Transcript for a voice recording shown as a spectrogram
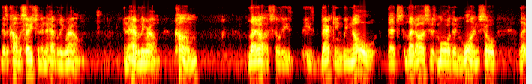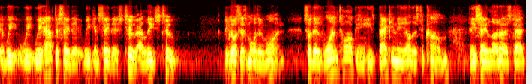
there's a conversation in the heavenly realm. In the heavenly realm. Come, let us. So he's he's becking. We know that's let us is more than one. So we, we, we have to say that we can say there's two, at least two, because there's more than one. So there's one talking, he's backing the others to come, and he's saying, let us, that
